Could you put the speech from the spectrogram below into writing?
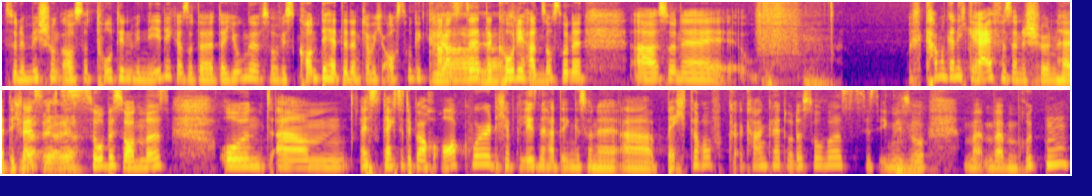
so eine Mischung aus der Tod in Venedig. Also der, der Junge, so Visconti hätte dann, glaube ich, auch so gecastet. Ja, der ja, Cody hat auch so eine, äh, so eine kann man gar nicht greifen, seine Schönheit. Ich weiß ja, nicht, ja, ja. das ist so besonders. Und ähm, es ist gleichzeitig aber auch awkward. Ich habe gelesen, er hat irgendwie so eine äh, Bechterow-Krankheit oder sowas. Das ist irgendwie mhm. so beim Rücken,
